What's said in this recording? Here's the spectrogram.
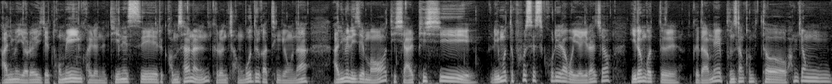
아니면 여러 이제 도메인 관련된 DNS를 검사하는 그런 정보들 같은 경우나 아니면 이제 뭐 DCRPC 리모트 프로세스 콜이라고 얘기를 하죠. 이런 것들 그 다음에 분산 컴퓨터 환경을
